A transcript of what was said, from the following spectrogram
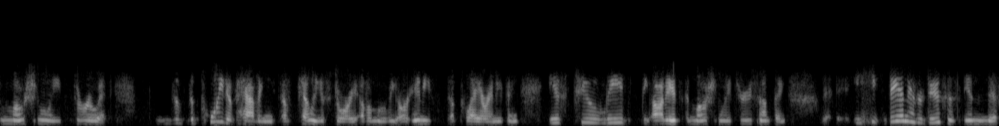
emotionally through it. The the point of having of telling a story of a movie or any a play or anything is to lead the audience emotionally through something. He, Dan introduces in this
